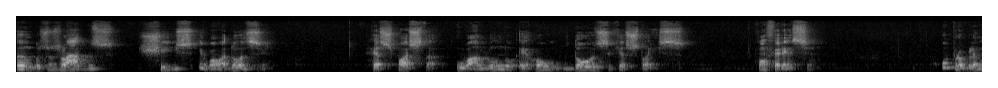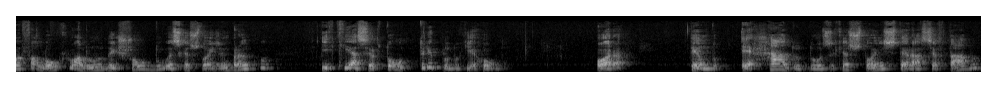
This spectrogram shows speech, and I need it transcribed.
ambos os lados, x igual a 12. Resposta: o aluno errou 12 questões. Conferência. O problema falou que o aluno deixou duas questões em branco e que acertou o triplo do que errou. Ora, tendo errado 12 questões, terá acertado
